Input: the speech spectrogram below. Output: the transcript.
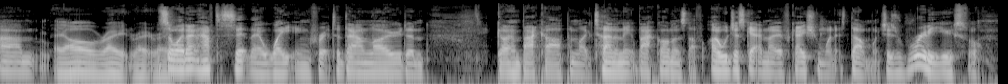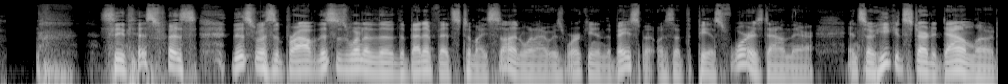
Um, oh right, right, right. So I don't have to sit there waiting for it to download and going back up and like turning it back on and stuff. I will just get a notification when it's done, which is really useful. See, this was this was a problem. This is one of the the benefits to my son when I was working in the basement was that the PS4 is down there, and so he could start a download,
